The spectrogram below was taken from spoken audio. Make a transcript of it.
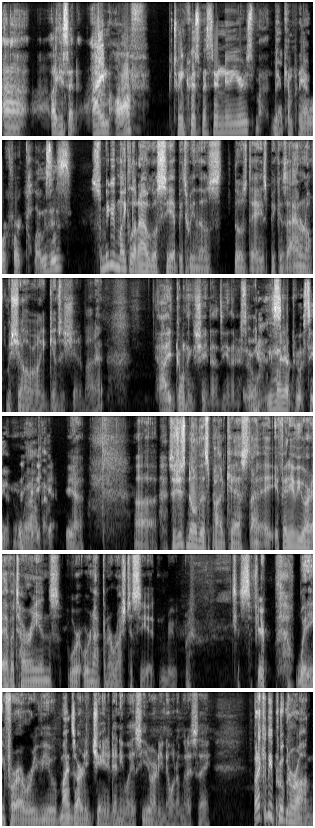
uh, like I said, I'm off between Christmas and New Year's. My, the company I work for closes. So maybe Michael and I will go see it between those those days because I don't know if Michelle really gives a shit about it. I don't think she does either. So Yeah. we might have to go see it without them. Yeah. Uh, so just know this podcast. I, if any of you are Avatarians, we're, we're not going to rush to see it. Just if you're waiting for a review, mine's already jaded anyway, so you already know what I'm going to say. But I could be proven wrong.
